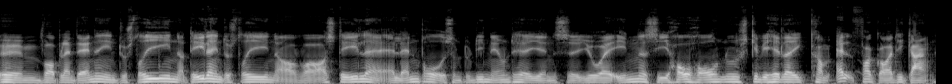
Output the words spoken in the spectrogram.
øh, hvor blandt andet industrien og dele af industrien, og hvor også dele af landbruget, som du lige nævnte her, Jens, øh, jo er inde og sige, hov, hov, nu skal vi heller ikke komme alt for godt i gang.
